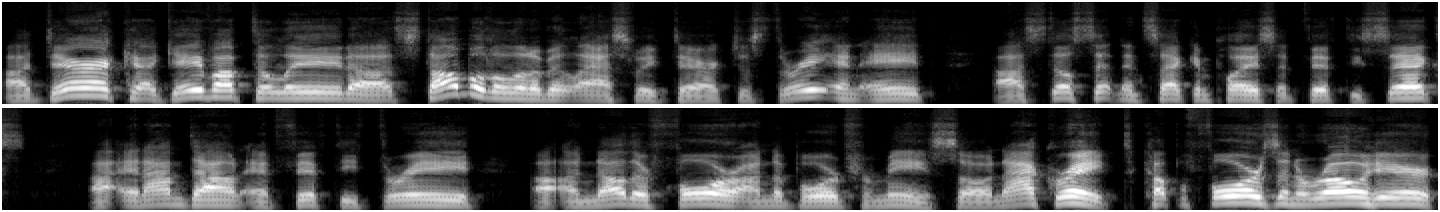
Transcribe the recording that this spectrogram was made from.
Uh, Derek uh, gave up the lead, uh, stumbled a little bit last week. Derek just three and eight, uh, still sitting in second place at 56, uh, and I'm down at 53. Uh, another four on the board for me, so not great. A couple fours in a row here.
